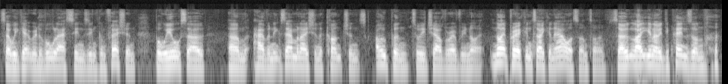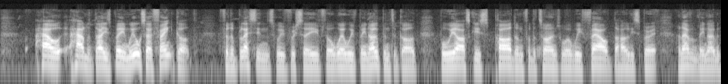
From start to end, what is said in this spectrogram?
So we get rid of all our sins in confession, but we also um, have an examination of conscience open to each other every night. Night prayer can take an hour sometimes. So, like, you know, it depends on how, how the day's been. We also thank God for the blessings we've received or where we've been open to God, but we ask His pardon for the times where we failed the Holy Spirit and haven't been open.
